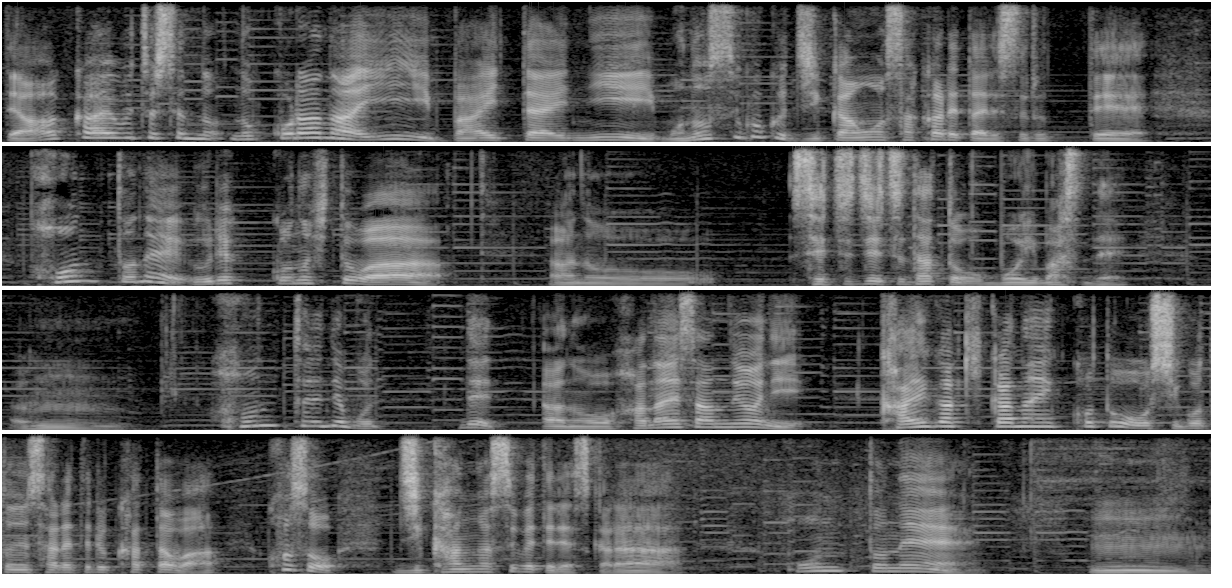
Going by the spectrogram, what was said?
でアーカイブとして残らない媒体にものすごく時間を割かれたりするって本当ね売れっ子の人はあの切実だと思いますね。うん、本当にでもであの花江さんのように替えが利かないことを仕事にされてる方はこそ時間が全てですから本当ねうん。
